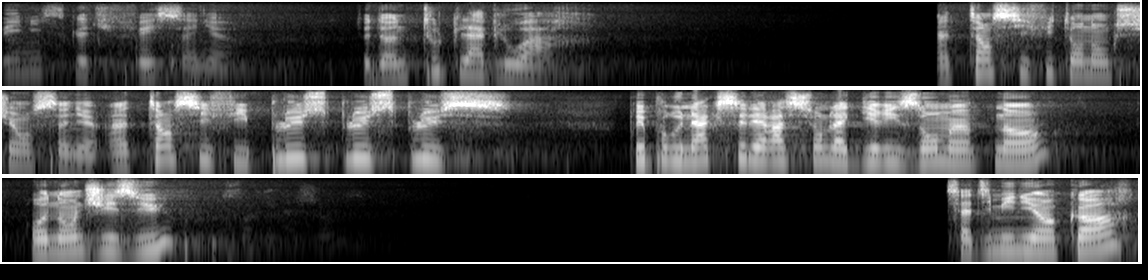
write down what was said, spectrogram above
Bénis ce que tu fais, Seigneur. te donne toute la gloire. Intensifie ton onction, Seigneur. Intensifie plus, plus, plus. Prie pour une accélération de la guérison maintenant, au nom de Jésus. Ça diminue encore.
